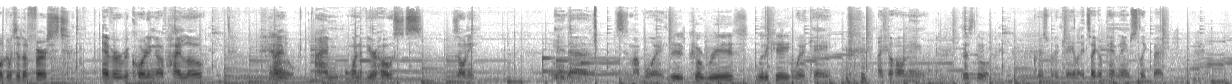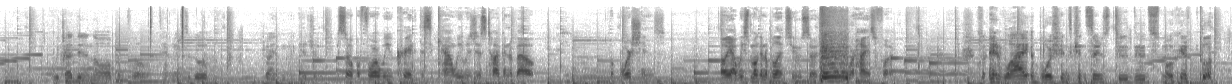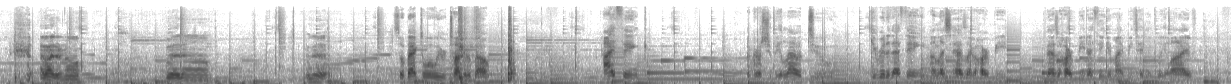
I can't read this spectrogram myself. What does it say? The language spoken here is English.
Welcome to the first ever recording of High Low. Hello. I'm one of your hosts, Zoni, and uh, this is my boy The Chris with a K. with a K, like the whole name, That's the whole name. Chris with a K. Like, It's like a pimp named Slickback. Which I didn't know up until 10 minutes ago. But I'm gonna catch up. So before we created this account, we was just talking about abortions. Oh yeah, we smoking a blunt too, so we're high as fuck. And why abortions concerns two dudes smoking a blunt? I don't know. But, um. So back to what we were talking about. I think a girl should be allowed to get rid of that thing unless it has like a heartbeat. If it has a heartbeat, I think it might be technically alive.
